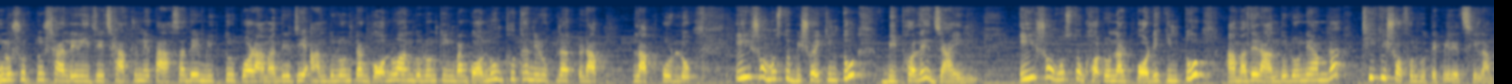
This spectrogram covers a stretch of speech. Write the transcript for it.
উনসত্তর সালের এই যে ছাত্রনেতা আসাদের মৃত্যুর পর আমাদের যে আন্দোলনটা, গণ আন্দোলন কিংবা গণ অভ্যুত্থানের রূপ লাভ করল, এই সমস্ত বিষয় কিন্তু বিফলে যায়নি। এই সমস্ত ঘটনার পরে কিন্তু আমাদের আন্দোলনে আমরা ঠিকই সফল হতে পেরেছিলাম।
